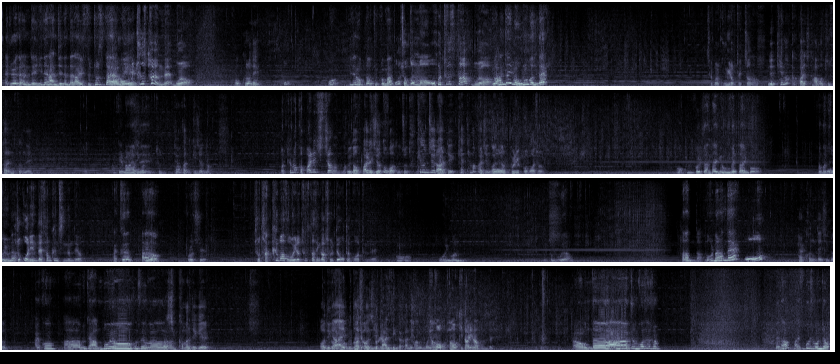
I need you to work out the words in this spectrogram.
해줘야 되는데 히든 안 짓는다. 나이스 투스타야 어 우리. 우리 투스타였네? 뭐야? 어 그러네? 어 히든 없다. 잠깐만. 어 잠깐만 오 투스타? 뭐야? 이거 한 타임에 오는 건데? 제발 공일업 됐잖아. 근데 테마카까지 가고 투스타를 했었네 아낄만 아니 이거 하지 투, 테마카 느끼지 않나? 아, 테마카 빨리 짓지 않았나? 나 빨리. 지었던 거 같은데 저 투캐논 지으라 할때 테마카 지은 거 아니야? 오, 그니까 맞아. 어? 폴즈 한 타이밍 오겠다 이거 한번 오, 이거 짓는다 무조건인데? 3큰 짓는데요? 다크? 하나 더 그렇지 저 다크 봐서 오히려 투스타 생각 절대 못할 것 같은데? 어. 오 이건 또 뭐야? 받아 온다. 먹을만한데? 어? 팔컨데 지금 알코? 아왜 이렇게 안 모여 커세어가 시커먼 대길 어 되게 아직 아예 안- 못할 거지. 많이 생각하네 지금 방, 머릿속. 방어, 방어 기다리나 본데? 아 온다 아좀 커세어 좀 되나? 아니 스포츠 먼저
